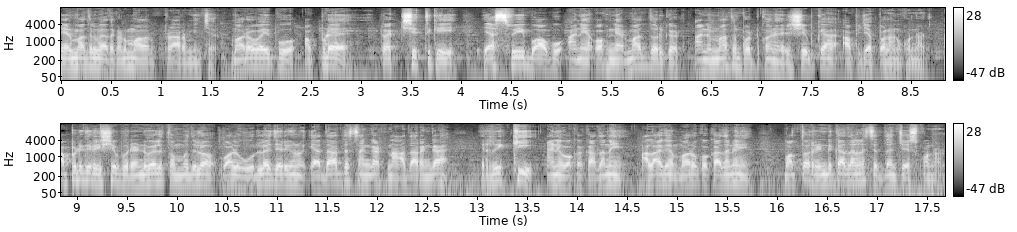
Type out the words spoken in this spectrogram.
నిర్మాతలు వెతకడం మొదలు ప్రారంభించారు. మరోవైపు అప్పుడే రక్షిత్కి ఎస్వి బాబు అనే ఒక నిర్మాత దొరికాడు. ఆ నిర్మాతను పట్టుకొని రిషబ్కి అప్పచెప్పాలనుకున్నాడు. అప్పటికి రిషబ్ రెండు వేల తొమ్మిదిలో వాళ్ళ ఊర్లో జరిగిన యథార్థ సంఘటన ఆధారంగా రిక్కీ అనే ఒక కథని అలాగే మరొక కథని మొత్తం రెండు కథలను సిద్ధం చేసుకున్నాడు.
